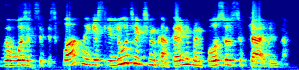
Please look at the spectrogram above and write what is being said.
вывозится бесплатно, если люди этими контейнерами пользуются правильно –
